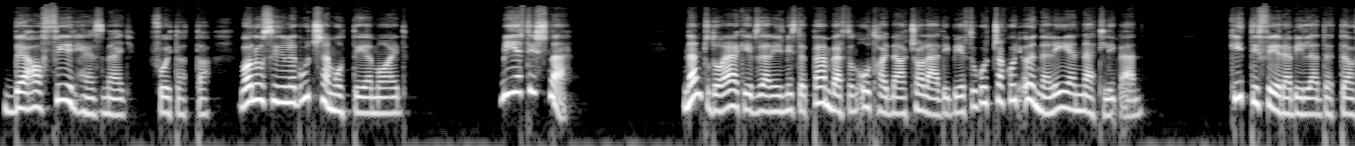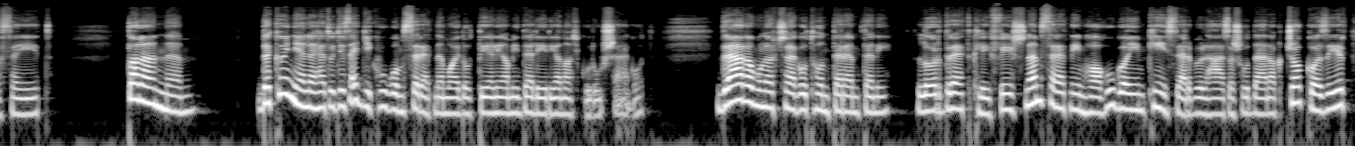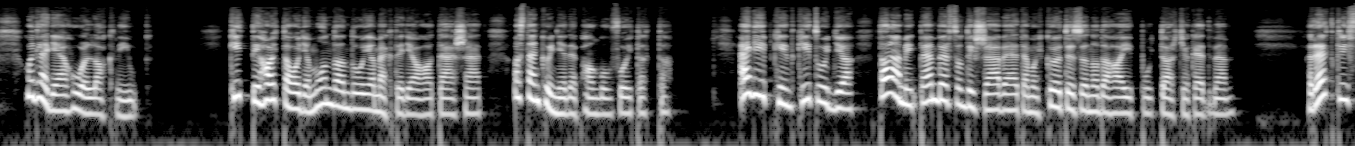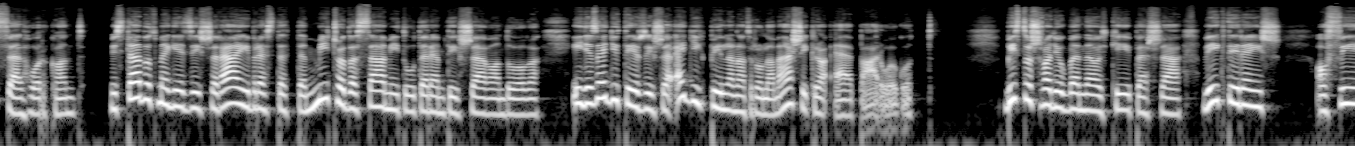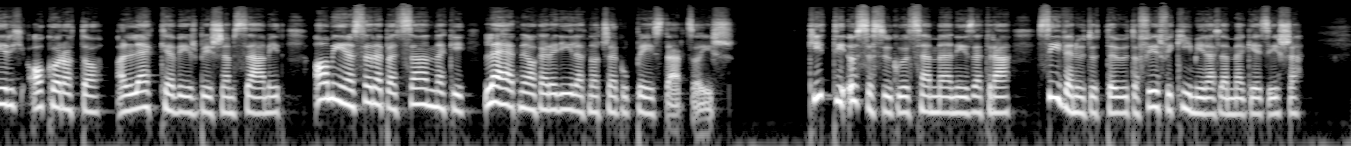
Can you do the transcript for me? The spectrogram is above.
De ha férhez megy, folytatta, valószínűleg úgysem ott él majd. Miért is ne? Nem tudom elképzelni, hogy Mr. Pemberton otthagyná a családi birtokot, csak hogy önnel éljen Netliben. Kitty félre billentette a fejét. Talán nem, de könnyen lehet, hogy az egyik húgom szeretne majd ott élni, amit eléri a nagykorúságot. Drága mulatság otthon teremteni, Lord Redcliffe, és nem szeretném, ha a hugaim kényszerből házasodnának, csak azért, hogy legyen hol lakniuk. Kitty hagyta, hogy a mondandója megtegye a hatását, aztán könnyedebb hangon folytatta. Egyébként ki tudja, talán még Pembertont is rávehetem, hogy költözön oda, ha épp úgy tartja kedvem. Redcliffe felhorkant. Miss Talbot megjegyzése ráébresztette, micsoda számító teremtéssel van dolga, így az együttérzése egyik pillanatról a másikra elpárolgott. Biztos vagyok benne, hogy képes rá, végtére is, A férj akarata a legkevésbé sem számít. Amilyen szerepet szán neki, lehetne akár egy életnagyságú pénztárca is. Kitty összeszűkült szemmel nézett rá, szíven ütötte őt a férfi kíméletlen megjegyzése.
